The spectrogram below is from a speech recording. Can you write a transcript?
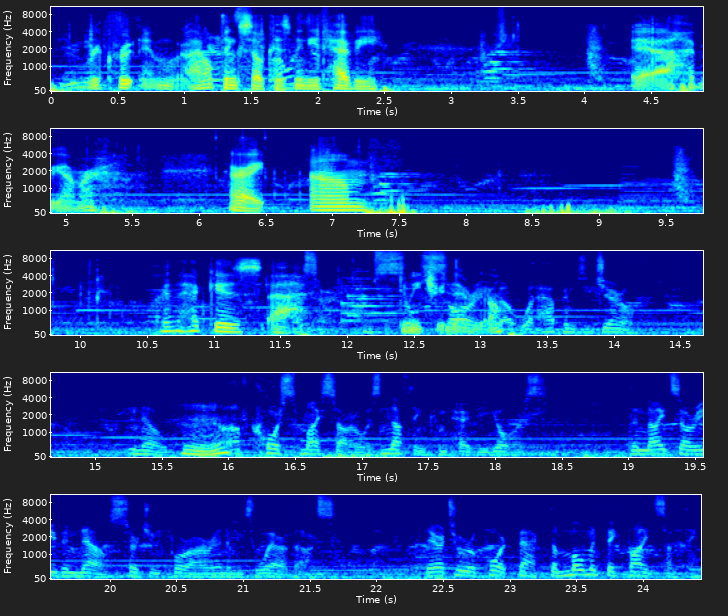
if you need- recruit him? I don't think so, because we need heavy. Yeah, heavy armor. Alright, um... Where the heck is... Ah, Dimitri, there sorry we go. about what happened to Jeralt. No, Hmm. of course my sorrow is nothing compared to yours. The Knights are even now searching for our enemy's whereabouts. They are to report back the moment they find something.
